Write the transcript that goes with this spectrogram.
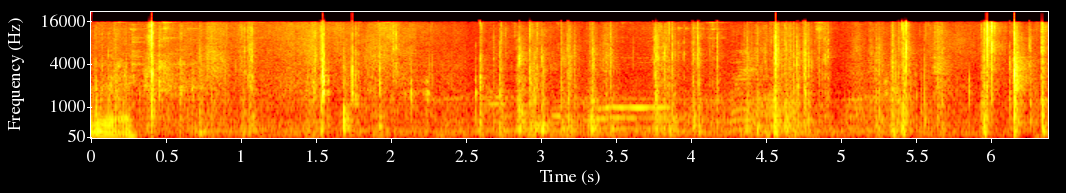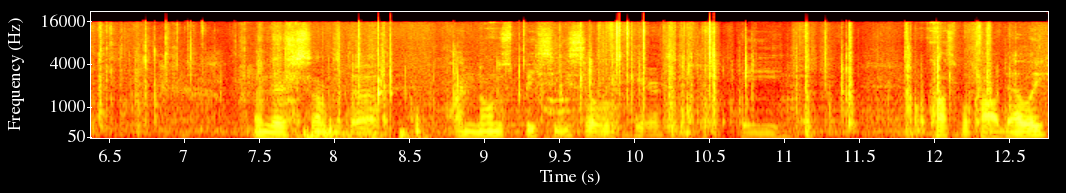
Yeah. And there's some of the unknown species over here, the possible caudelli.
